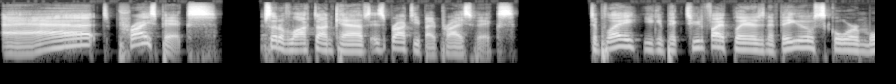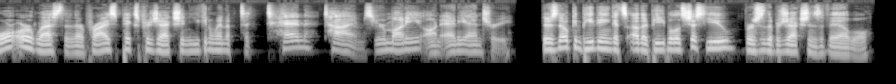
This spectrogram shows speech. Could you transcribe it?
at Prize Picks. Episode of Locked On Cavs is brought to you by Prize Picks. To play, you can pick two to five players, and if they go score more or less than their prize picks projection, you can win up to 10 times your money on any entry. There's no competing against other people, it's just you versus the projections available.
